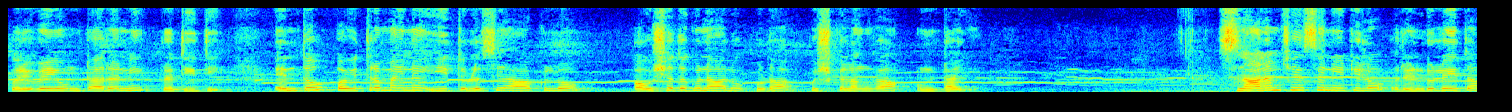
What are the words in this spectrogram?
కొరివై ఉంటారని ప్రతీతి. ఎంతో పవిత్రమైన ఈ తులసి ఆకులో ఔషధ గుణాలు కూడా పుష్కలంగా ఉంటాయి. స్నానం చేసే నీటిలో రెండు లేదా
